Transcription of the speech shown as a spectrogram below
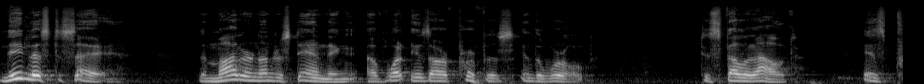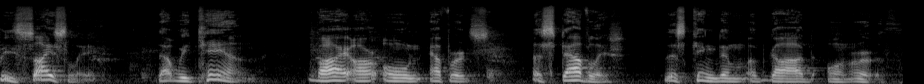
Needless to say, the modern understanding of what is our purpose in the world, to spell it out, is precisely that we can, by our own efforts, establish this kingdom of God on earth.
